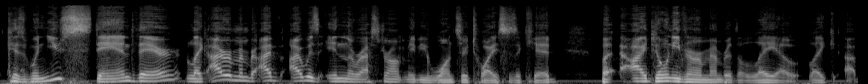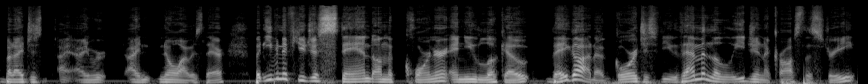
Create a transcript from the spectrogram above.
because when you stand there, like I remember, I I was in the restaurant maybe once or twice as a kid, but I don't even remember the layout. Like, uh, but I just I I, I know I was there. But even if you just stand on the corner and you look out, they got a gorgeous view. Them and the Legion across the street.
